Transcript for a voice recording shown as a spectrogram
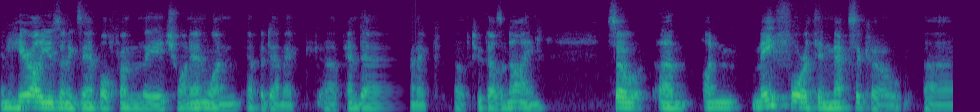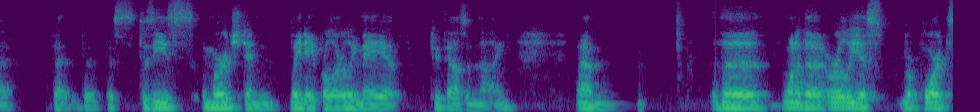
And here I'll use an example from the H1N1 epidemic, uh, pandemic of 2009. So um, on May 4th in Mexico, uh, the, the, this disease emerged in late April, early May of 2009. Um, the one of the earliest reports,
